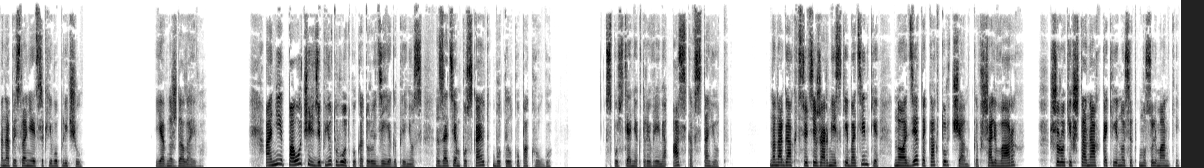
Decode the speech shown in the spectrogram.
Она прислоняется к его плечу. Явно ждала его. Они по очереди пьют водку, которую Диего принес, затем пускают бутылку по кругу. Спустя некоторое время Аска встает. На ногах все те же армейские ботинки, но одета как турчанка, в шальварах, широких штанах, какие носят мусульманки.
